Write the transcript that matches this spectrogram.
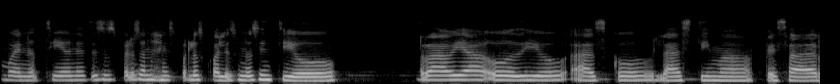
Bueno, Tion es de esos personajes por los cuales uno sintió rabia, odio, asco, lástima, pesar.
